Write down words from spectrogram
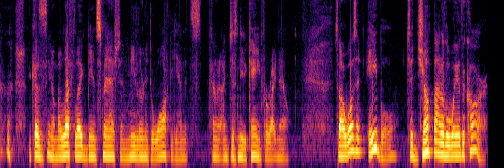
because you know my left leg being smashed and me learning to walk again it's kind of I just need a cane for right now. So I wasn't able to jump out of the way of the car.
